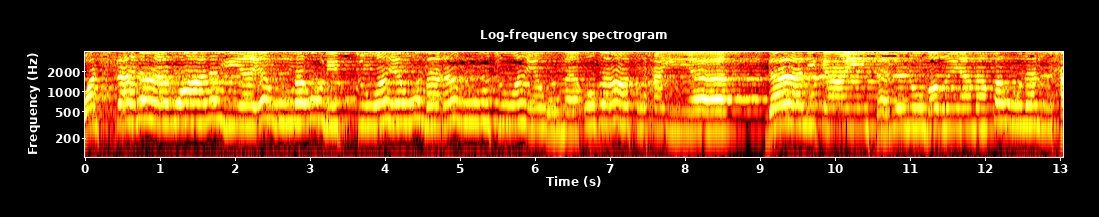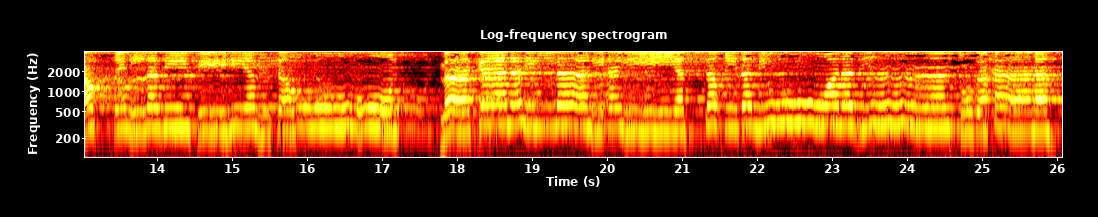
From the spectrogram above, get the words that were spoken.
والسلام علي يوم ولدت ويوم أموت ويوم أبعث حيا. ذلك عيسى ابن مريم قول الحق الذي فيه يمترون. ما كان لله أن يتخذ من ولد سبحانه.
